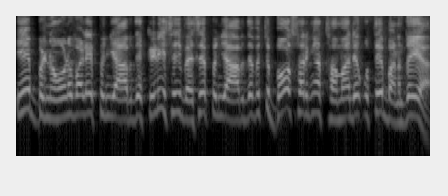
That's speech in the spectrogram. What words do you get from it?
ਇਹ ਬਣਾਉਣ ਵਾਲੇ ਪੰਜਾਬ ਦੇ ਕਿਹੜੇ ਸੀ ਵੈਸੇ ਪੰਜਾਬ ਦੇ ਵਿੱਚ ਬਹੁਤ ਸਾਰੀਆਂ ਥਾਵਾਂ ਦੇ ਉੱਤੇ ਬਣਦੇ ਆ।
